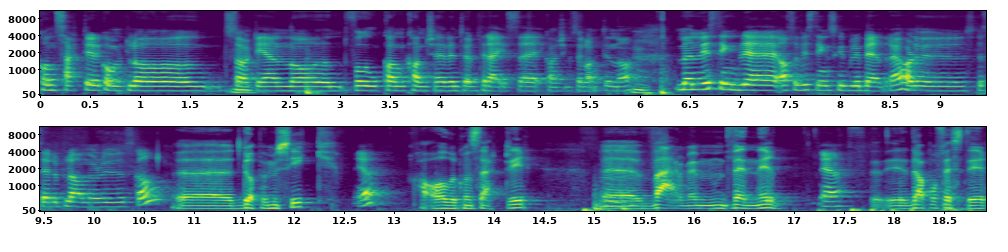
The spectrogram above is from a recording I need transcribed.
konserter kommer til å starte igjen, og folk kan kanskje eventuelt reise kanskje ikke så langt unna. Men hvis ting, ble, altså, hvis ting skulle bli bedre, har du spesielle planer du skal? Eh, droppe musikk, Ja? ha alle konserter, eh, være med venner, Ja. eh, dra på fester,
